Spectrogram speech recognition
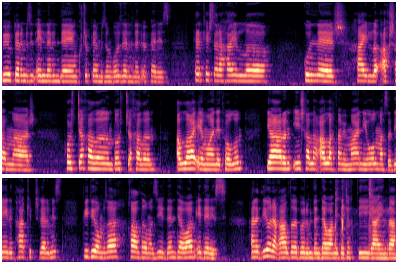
Büyüklerimizin ellerinden, küçüklerimizin gözlerinden öperiz. Herkeslere hayırlı günler, hayırlı akşamlar. Hoşça kalın, dostça kalın. Allah'a emanet olun. Yarın inşallah Allah'tan bir mani olmazsa değerli takipçilerimiz videomuza kaldığımız yerden devam ederiz. Hani diyor ya kaldığı bölümden devam edecek diye yayında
